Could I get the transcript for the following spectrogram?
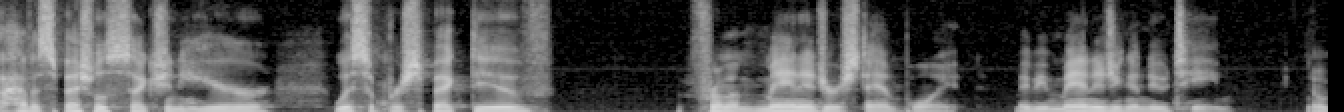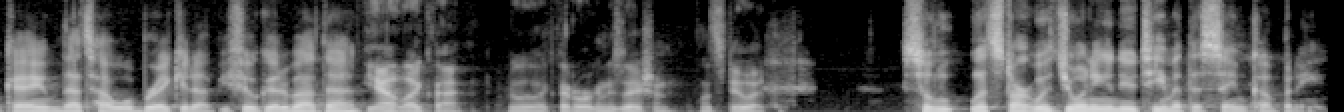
I have a special section here with some perspective from a manager standpoint, maybe managing a new team. Okay, that's how we'll break it up. You feel good about that? Yeah, I like that. Really like that organization. Let's do it. So let's start with joining a new team at the same company.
